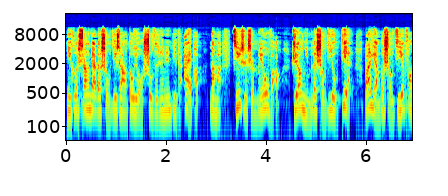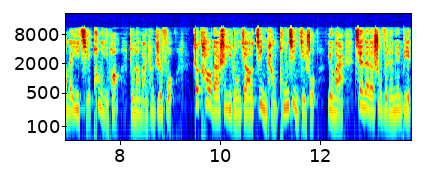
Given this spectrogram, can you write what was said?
你和商家的手机上都有数字人民币的 app，那么即使是没有网，只要你们的手机有电，把两个手机放在一起碰一碰，就能完成支付。这靠的是一种叫进场通信技术。另外，现在的数字人民币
